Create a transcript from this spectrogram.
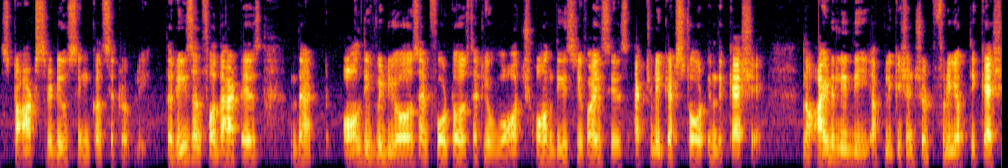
starts reducing considerably. The reason for that is that all the videos and photos that you watch on these devices actually get stored in the cache now ideally the application should free up the cache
